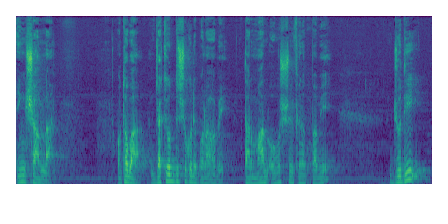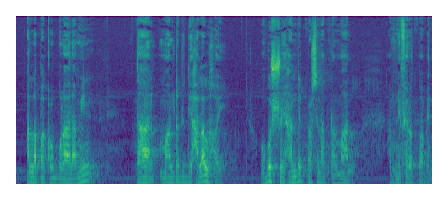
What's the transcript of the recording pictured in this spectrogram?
ইনশাআল্লাহ। অথবা যাকে উদ্দেশ্য করে পড়া হবে, তার মাল অবশ্যই ফেরত পাবে। যদি আল্লাহ পাক রব্বুল আলমিন তার মালটা যদি হালাল হয়, অবশ্যই হান্ড্রেড পার্সেন্ট আপনার মাল আপনি ফেরত পাবেন।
